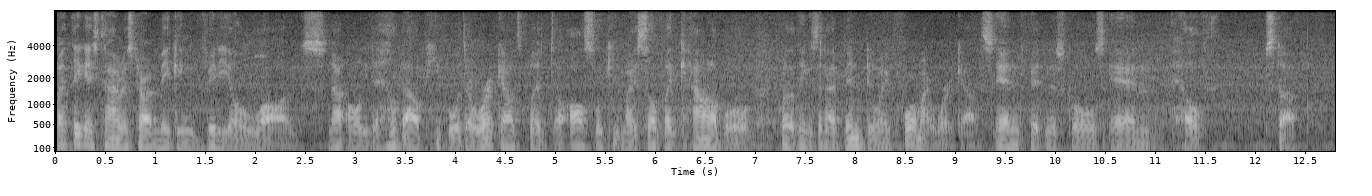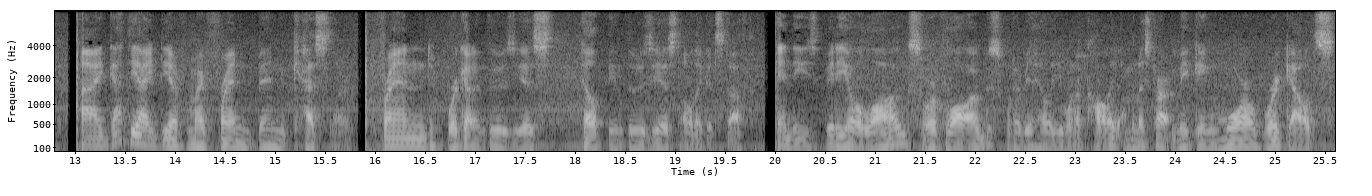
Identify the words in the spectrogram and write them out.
I think it's time to start making video logs, not only to help out people with their workouts, but to also keep myself accountable for the things that I've been doing for my workouts and fitness goals and health stuff. I got the idea from my friend Ben Kessler. Friend, workout enthusiast, healthy enthusiast, all that good stuff. In these video logs or vlogs, whatever the hell you want to call it, I'm going to start making more workouts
